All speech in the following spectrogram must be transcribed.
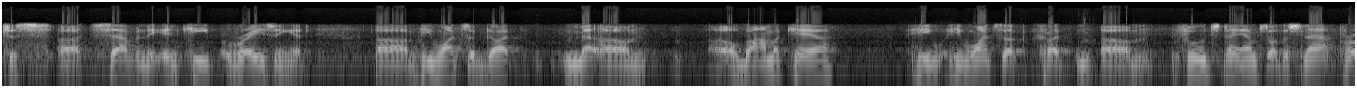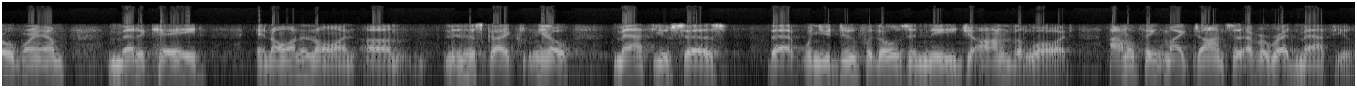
to uh, 70 and keep raising it. Um, he wants to gut um, Obamacare. He, he wants to cut um, food stamps or the SNAP program, Medicaid, and on and on. Um, and this guy, you know, Matthew says that when you do for those in need, you honor the Lord. I don't think Mike Johnson ever read Matthew.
